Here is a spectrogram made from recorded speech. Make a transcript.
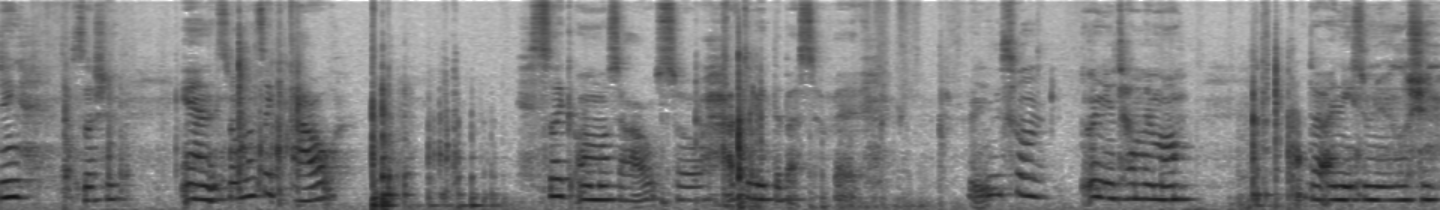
Using this lotion. And it's almost like out. It's like almost out, so I have to make the best of it. I need some, I need to tell my mom that I need some new lotion.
